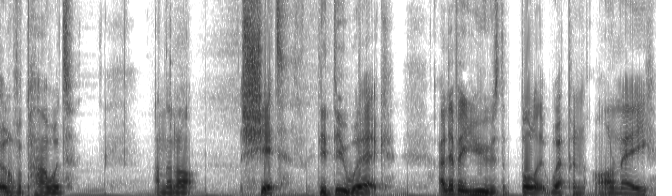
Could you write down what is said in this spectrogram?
overpowered, and they're not shit. They do work. I never used the bullet weapon on a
